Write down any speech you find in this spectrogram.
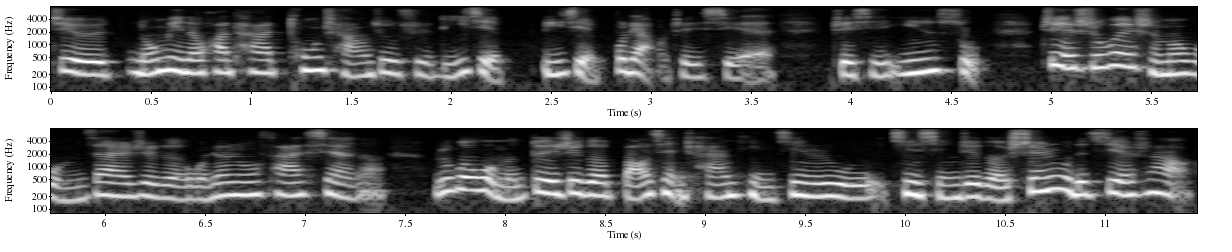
这个农民的话，他通常就是理解理解不了这些这些因素。这也是为什么我们在这个文章中发现呢，如果我们对这个保险产品进入进行这个深入的介绍，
